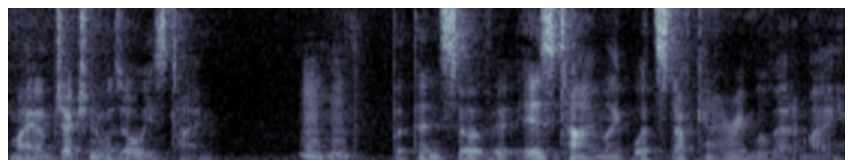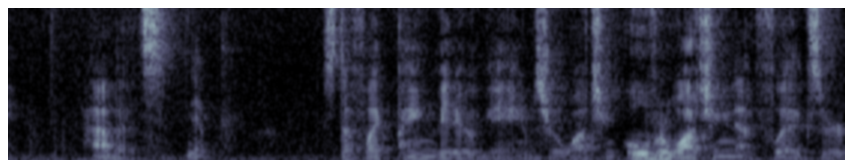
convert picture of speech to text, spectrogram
my objection was always time. mm-hmm But then so if it is time, like what stuff can I remove out of my habits? yep Stuff like playing video games or watching over watching Netflix or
